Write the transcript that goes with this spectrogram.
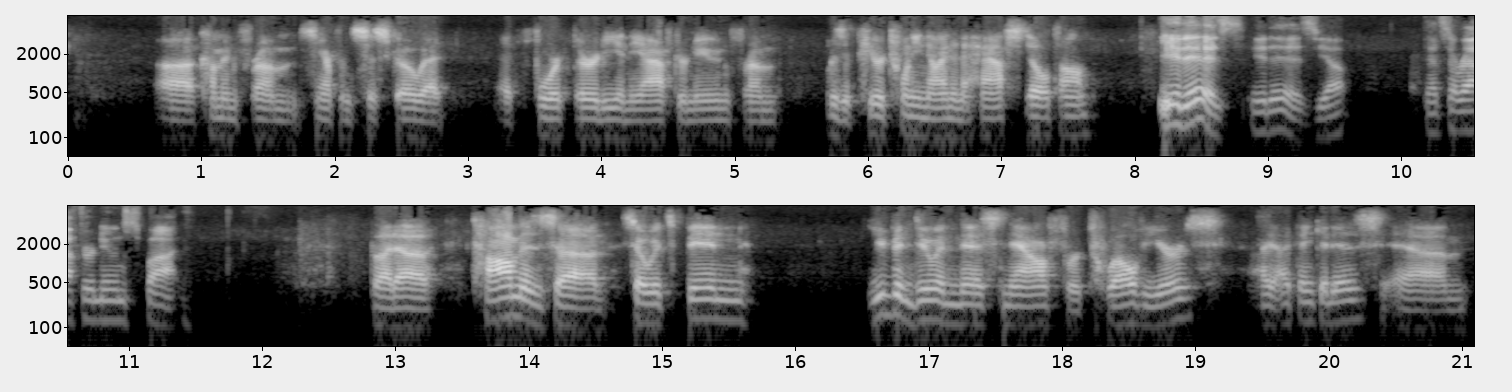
coming from San Francisco at, at 4.30 in the afternoon from, what is it, Pier 29 and a half still, Tom? It is. It is. Yep. That's our afternoon spot. But uh, Tom is, uh, so it's been, you've been doing this now for 12 years, I, I think it is. Um,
